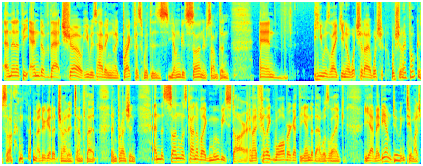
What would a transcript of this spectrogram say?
And then at the end of that show, he was having like breakfast with his youngest son or something. and he was like, you know, what should I what should what should I focus on? I'm not even gonna try to attempt that impression. And the son was kind of like movie star, and I feel like Wahlberg at the end of that was like, yeah, maybe I'm doing too much.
